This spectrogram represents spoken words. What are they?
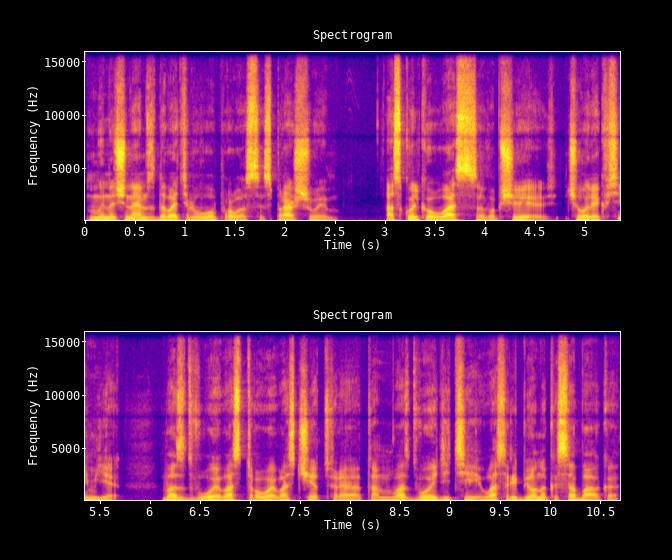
мы начинаем задавать его вопросы, спрашиваем, а сколько у вас вообще человек в семье? Вас двое, вас трое, вас четверо, там, вас двое детей, у вас ребенок и собака.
